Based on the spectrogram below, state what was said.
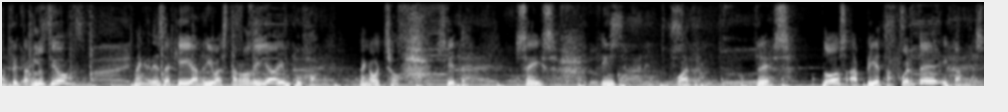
aprieta glúteo. Venga, desde aquí arriba esta rodilla y empuja. Venga, 8, 7, 6, 5, 4, 3, 2, aprieta fuerte y cambias.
